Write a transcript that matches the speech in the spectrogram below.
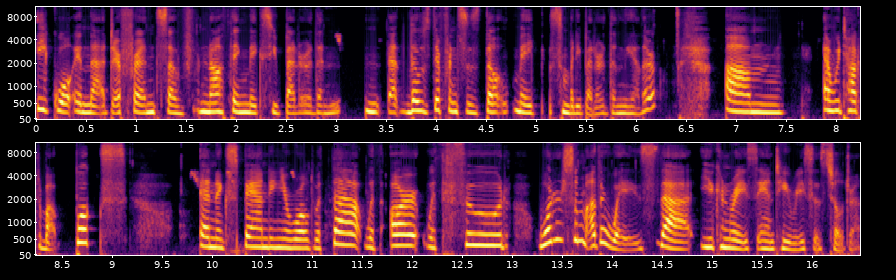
equal in that difference of nothing makes you better than that those differences don't make somebody better than the other. Um, and we talked about books and expanding your world with that, with art, with food. What are some other ways that you can raise anti racist children?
